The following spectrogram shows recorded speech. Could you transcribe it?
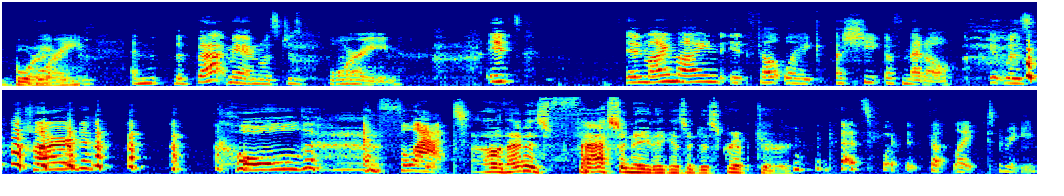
Boring. boring. And the Batman was just boring. It's in my mind it felt like a sheet of metal. It was hard, cold, and flat. Oh, that is fascinating as a descriptor. That's what it felt like to me.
